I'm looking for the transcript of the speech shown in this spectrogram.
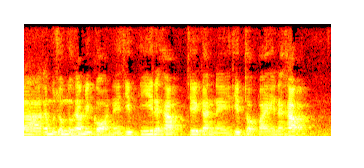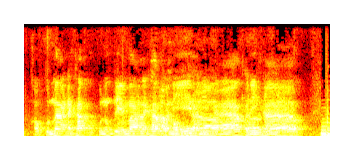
ลาท่านผู้ชมทุกท่านไปก่อนในทริปนี้นะครับ เจอกันในทริปต่อไปนะครับ ขอบคุณมากนะครับ ขอบคุณน้องเปรมมากนะครับครับวันนี้ขสอบวัสคุณดีครับครับสวัสดีคครัรับบ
